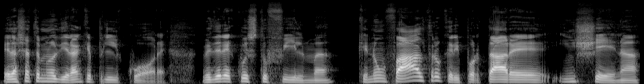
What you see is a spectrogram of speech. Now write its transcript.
e lasciatemelo dire anche per il cuore, vedere questo film che non fa altro che riportare in scena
